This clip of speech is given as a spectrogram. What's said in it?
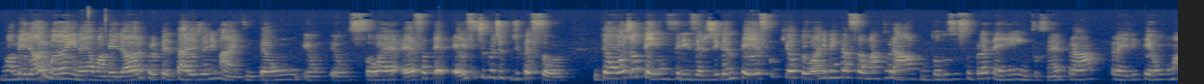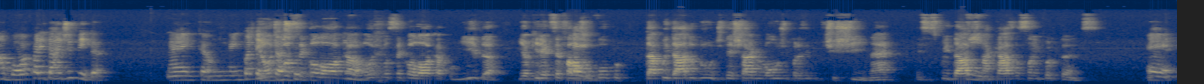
uma melhor mãe, né, uma melhor proprietária de animais. Então, eu, eu sou essa, é esse tipo de, de pessoa. Então, hoje eu tenho um freezer gigantesco que eu dou alimentação natural, com todos os suplementos, né, para ele ter uma boa qualidade de vida. Né? Então, é importante. E onde você que... coloca, hum. onde você coloca a comida, e eu queria que você falasse é. um pouco da cuidado do, de deixar longe, por exemplo, o xixi, né? Esses cuidados Sim. na casa são importantes. É.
